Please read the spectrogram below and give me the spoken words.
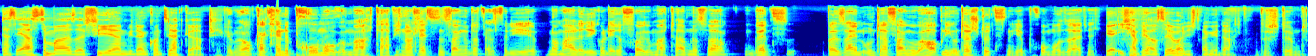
das erste Mal seit vier Jahren wieder ein Konzert gehabt. Wir haben überhaupt gar keine Promo gemacht. Da habe ich noch letztens dran gedacht, als wir die normale, reguläre Folge gemacht haben. Das war Götz bei seinen Unterfangen überhaupt nicht unterstützen, hier promoseitig. Ja, ich habe ja auch selber nicht dran gedacht. Das stimmt.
